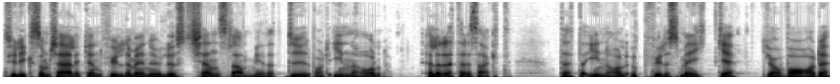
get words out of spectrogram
Ty liksom kärleken fyllde mig nu lustkänslan med ett dyrbart innehåll. Eller rättare sagt, detta innehåll uppfylldes mig icke, jag var det.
